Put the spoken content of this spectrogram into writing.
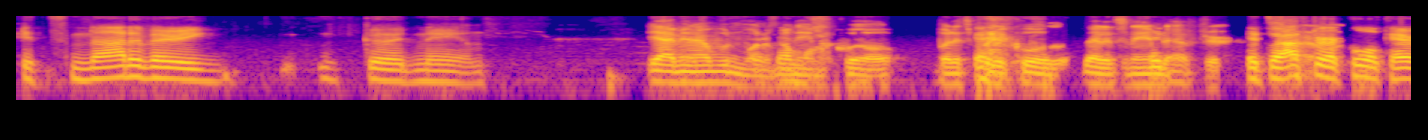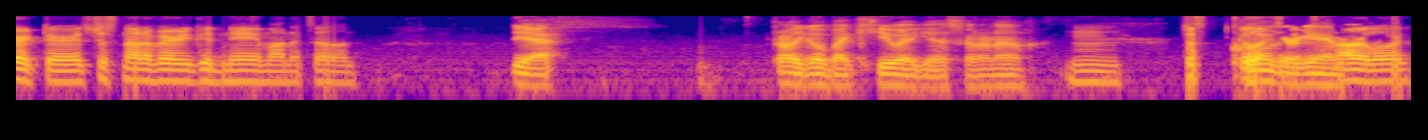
It's not a very good name. Yeah, I mean, I wouldn't want to be Someone- named Quill, but it's pretty cool that it's named after. It's Star after a cool character. It's just not a very good name on its own. Yeah. Probably go by Q, I guess. I don't know. Mm. Just Quill go like Gargano. Star Lord.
